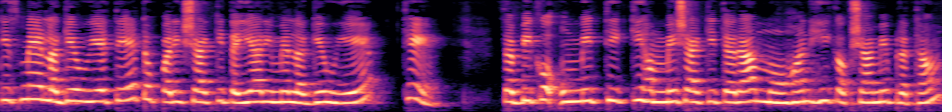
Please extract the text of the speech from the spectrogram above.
किसमें लगे हुए थे? तो परीक्षा की तैयारी में लगे हुए थे। सभी को उम्मीद थी कि हमेशा की तरह मोहन ही कक्षा में प्रथम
